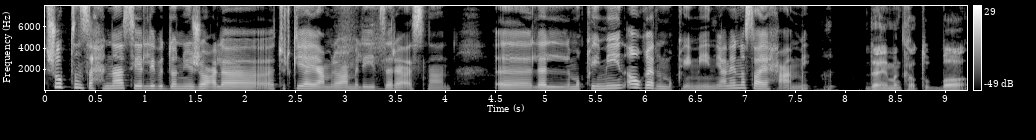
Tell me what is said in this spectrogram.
شو بتنصح الناس يلي بدهم يجوا على تركيا يعملوا عملية زرع أسنان؟ آه، للمقيمين أو غير المقيمين؟ يعني نصايح عامة. دائما كأطباء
